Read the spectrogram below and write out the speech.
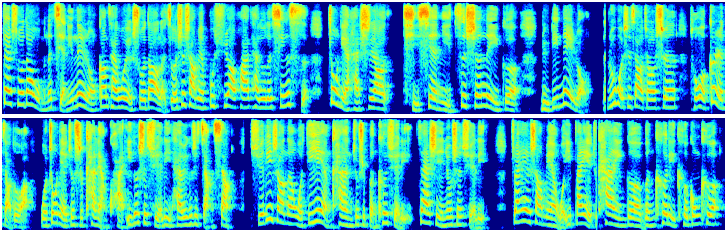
再说到我们的简历内容，刚才我也说到了，格式上面不需要花太多的心思，重点还是要体现你自身的一个履历内容。如果是校招生，从我个人角度啊，我重点就是看两块，一个是学历，还有一个是奖项。学历上呢，我第一眼看就是本科学历，再是研究生学历。专业上面，我一般也就看一个文科、理科、工科，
